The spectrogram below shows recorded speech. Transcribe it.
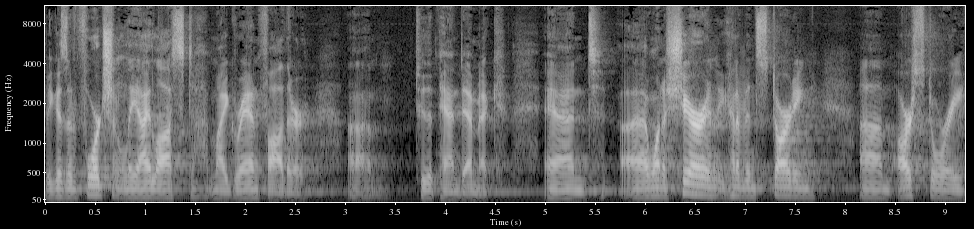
because unfortunately, I lost my grandfather um, to the pandemic. And I want to share, in, kind of in starting um, our story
